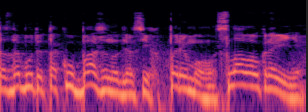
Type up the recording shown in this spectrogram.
та здобути таку бажану для всіх перемогу. Слава Україні!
